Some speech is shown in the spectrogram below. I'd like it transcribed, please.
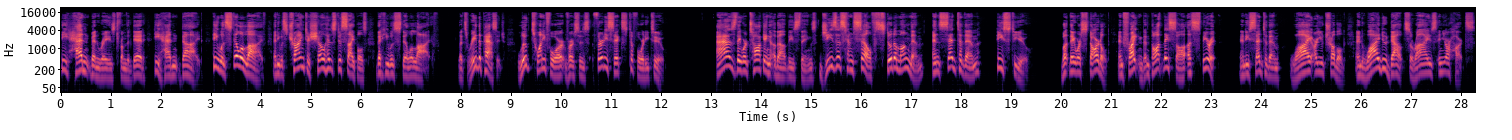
He hadn't been raised from the dead. He hadn't died. He was still alive, and he was trying to show his disciples that he was still alive. Let's read the passage Luke 24, verses 36 to 42. As they were talking about these things, Jesus himself stood among them and said to them, Peace to you. But they were startled and frightened and thought they saw a spirit. And he said to them, Why are you troubled? And why do doubts arise in your hearts?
